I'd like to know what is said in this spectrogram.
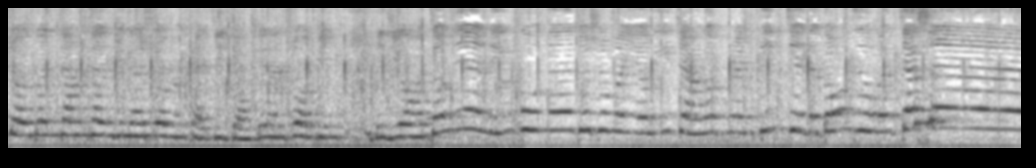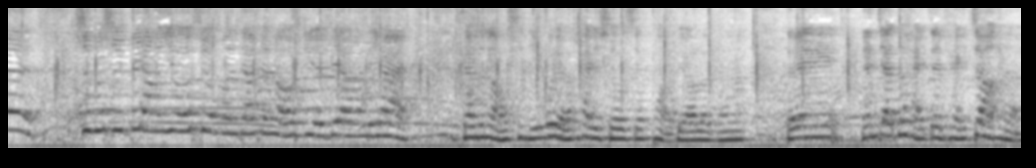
这首《关将战军》呢，是我们凯基总监的作品，以及我们中间的领鼓呢，就是我们有你长和夫人丁姐的公子，我们嘉盛，是不是非常优秀？我们嘉盛老师也非常厉害。嘉盛老师，你会有害羞先跑掉了呢？对，人家都还在拍照呢。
